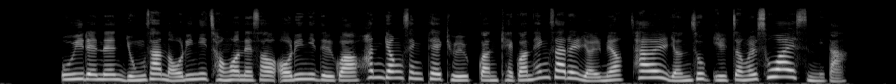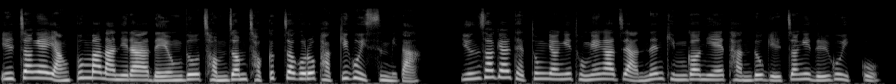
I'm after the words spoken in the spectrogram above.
5일에는 용산 어린이 정원에서 어린이들과 환경생태 교육관 개관 행사를 열며 사흘 연속 일정을 소화했습니다. 일정의 양뿐만 아니라 내용도 점점 적극적으로 바뀌고 있습니다. 윤석열 대통령이 동행하지 않는 김건희의 단독 일정이 늘고 있고,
